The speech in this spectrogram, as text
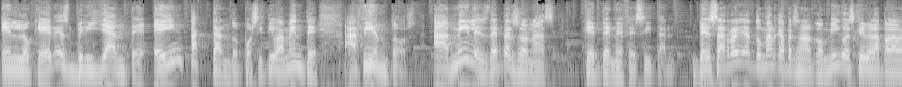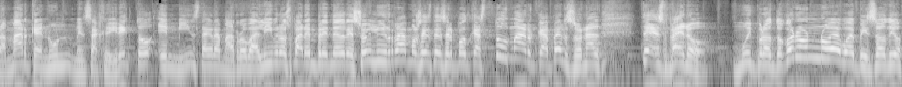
en lo que eres brillante e impactando positivamente a cientos, a miles de personas que te necesitan. Desarrolla tu marca personal conmigo, escribe la palabra marca en un mensaje directo en mi Instagram, arroba libros para emprendedores. Soy Luis Ramos, este es el podcast Tu Marca Personal. Te espero muy pronto con un nuevo episodio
